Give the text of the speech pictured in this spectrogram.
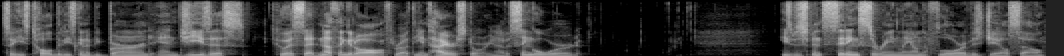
so he's told that he's going to be burned, and Jesus, who has said nothing at all throughout the entire story, not a single word, He's just been sitting serenely on the floor of his jail cell.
